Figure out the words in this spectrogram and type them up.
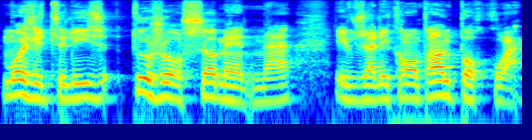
Moi, j'utilise toujours ça maintenant et vous allez comprendre pourquoi.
